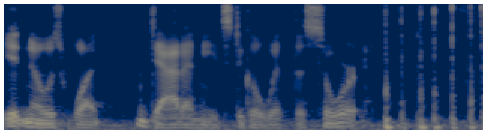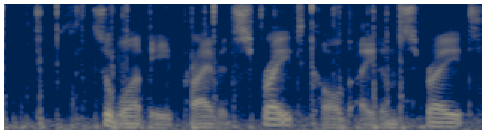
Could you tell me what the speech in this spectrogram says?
it knows what data needs to go with the sword. So we'll have a private sprite called item sprite,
